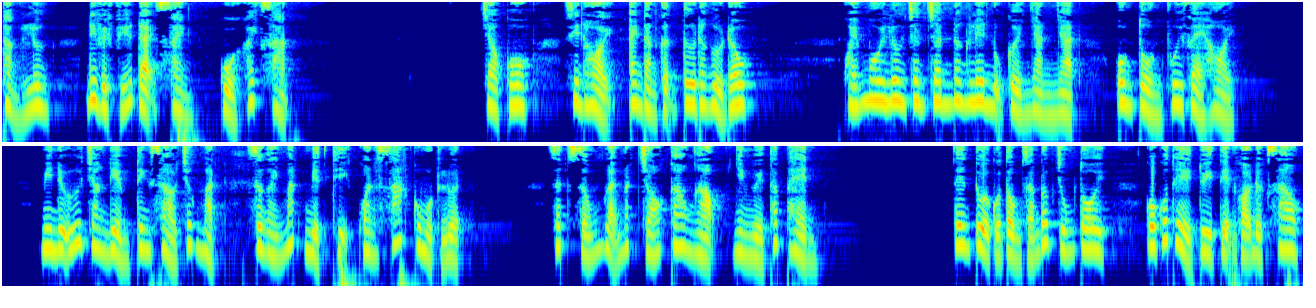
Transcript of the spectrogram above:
thẳng lưng đi về phía đại sảnh của khách sạn. Chào cô, xin hỏi anh Đằng Cận Tư đang ở đâu? Khóe môi lương chân chân nâng lên nụ cười nhàn nhạt, ôn tồn vui vẻ hỏi. Mi nữ trang điểm tinh xảo trước mặt, dương ánh mắt miệt thị quan sát cô một lượt. Rất giống loại mắt chó cao ngạo nhìn người thấp hèn. Tên tuổi của Tổng Giám đốc chúng tôi, cô có thể tùy tiện gọi được sao,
